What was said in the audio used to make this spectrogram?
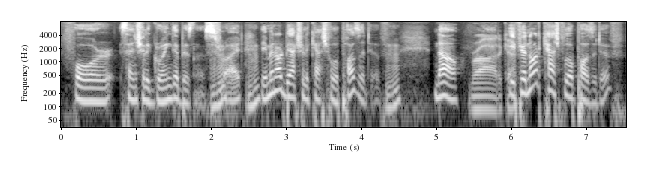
for essentially growing their business mm-hmm. right? Mm-hmm. They may not be actually cash flow positive. Now Right. Okay. if you're not cash flow positive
